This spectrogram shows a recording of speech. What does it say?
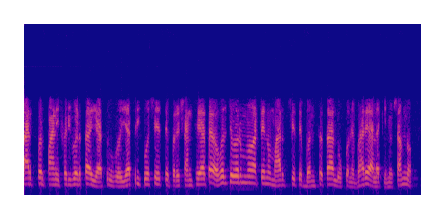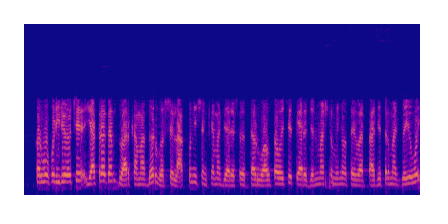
માર્ગ પર પાણી ફરી વળતા યાત્રુ, યાત્રિકો છે તે પરેશાન થયા હતા. અવર માટેનો માર્ગ છે તે બંધ થતા લોકોને ભારે હાલાકીનો સામનો કરવો પડી રહ્યો છે. યાત્રાધામ દ્વારકામાં દર વર્ષે લાખોની સંખ્યામાં જ્યારે શ્રદ્ધાળુ આવતા હોય છે, ત્યારે જન્માષ્ટમીનો તહેવાર તાજેતરમાં જ ગયો હોય.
